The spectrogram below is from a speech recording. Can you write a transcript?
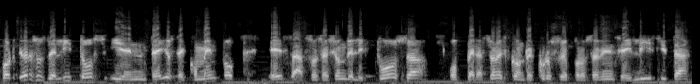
por diversos delitos y entre ellos te comento es asociación delictuosa, operaciones con recursos de procedencia ilícita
